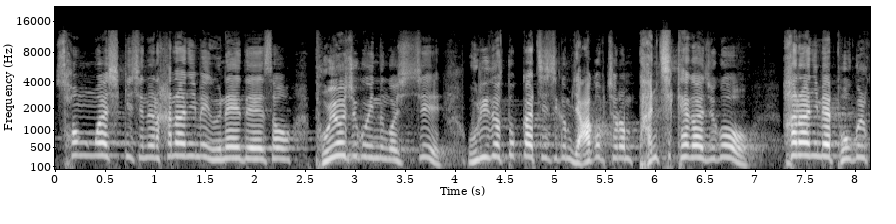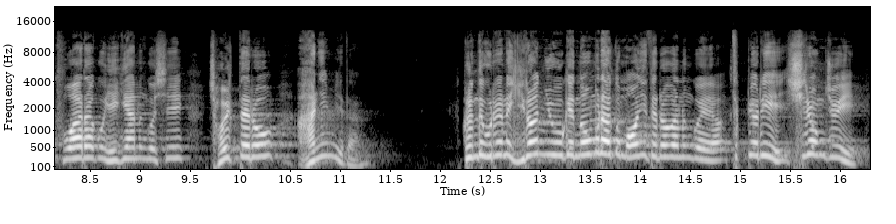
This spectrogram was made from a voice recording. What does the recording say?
성화시키시는 하나님의 은혜에 대해서 보여주고 있는 것이지 우리도 똑같이 지금 야곱처럼 반칙해 가지고 하나님의 복을 구하라고 얘기하는 것이 절대로 아닙니다. 그런데 우리는 이런 유혹에 너무나도 많이 들어가는 거예요. 특별히 실용주의,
